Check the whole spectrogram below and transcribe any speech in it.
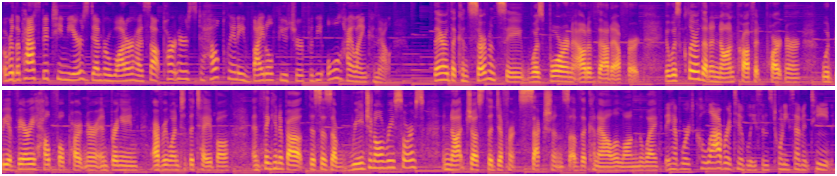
Over the past 15 years, Denver Water has sought partners to help plan a vital future for the old Highline Canal, there, the Conservancy was born out of that effort. It was clear that a nonprofit partner would be a very helpful partner in bringing everyone to the table and thinking about this as a regional resource and not just the different sections of the canal along the way. They have worked collaboratively since 2017.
